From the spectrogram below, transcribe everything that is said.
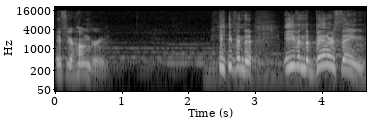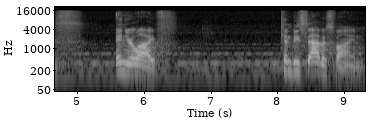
if you're hungry. even, the, even the bitter things in your life can be satisfying.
